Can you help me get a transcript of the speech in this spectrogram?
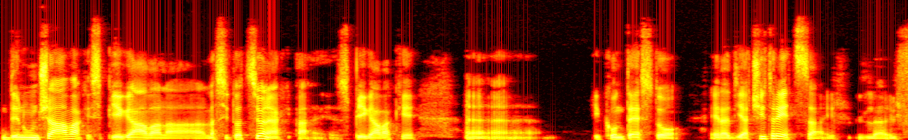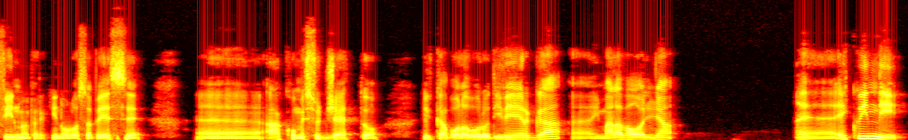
denunciava, che spiegava la, la situazione, spiegava che eh, il contesto era di Aci Trezza, il, il, il, film per chi non lo sapesse ha come soggetto il capolavoro di Verga, eh, I Malavoglia, eh, e quindi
